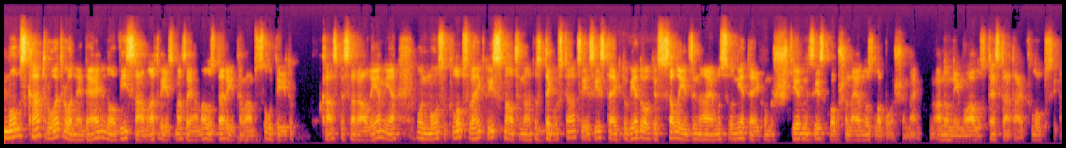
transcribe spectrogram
mums katru otro nedēļu no visām Latvijas mazajām alus darītavām sūtītu kastes ar aliem, ja, un mūsu klubs veiktu izsmalcinātas degustācijas, izteiktu viedokļus, salīdzinājumus un ieteikumus šķirnes izkopšanai un uzlabošanai. Anonīmo alus testētāju klubs. Ja.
